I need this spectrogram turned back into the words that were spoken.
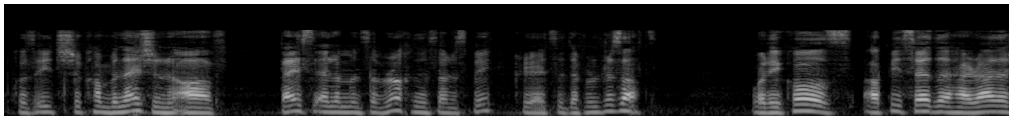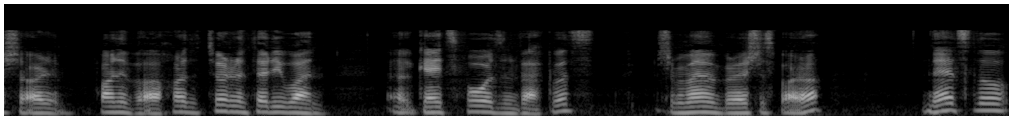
because each combination of base elements of Ruchni, so to speak, creates a different result. What he calls Alpi Seder Harada Sha'arim, Pani the 231 uh, gates forwards and backwards, Shemamayim Bereshis Bara, Netzlu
